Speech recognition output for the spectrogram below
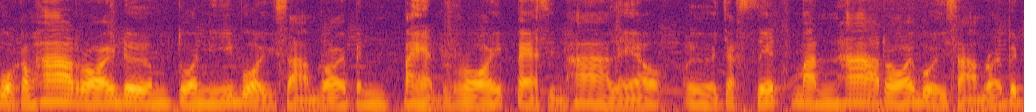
บวกกับ 500 เดิมตัวนี้บวกอีก 300 เป็น 885 แล้ว เออ จากเซตมัน 500 บวกอีก 300 เป็น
